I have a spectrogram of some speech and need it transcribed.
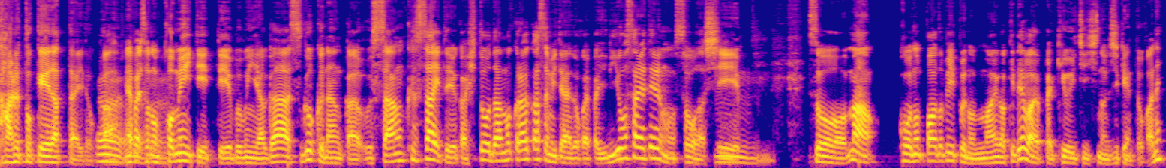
カルト系だったりとか、やっぱりそのコミュニティっていう分野がすごくなんかうさんくさいというか人をダムくらかすみたいなとこやっぱり利用されてるのもそうだけし、うんそうまあこのパートピープルの前書きではやっぱり911の事件とかね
